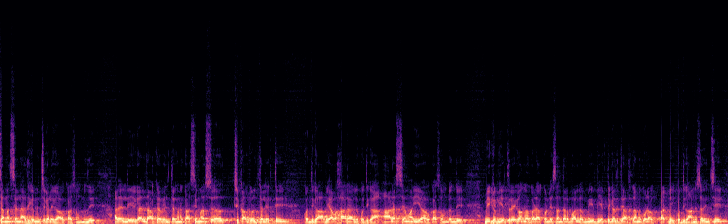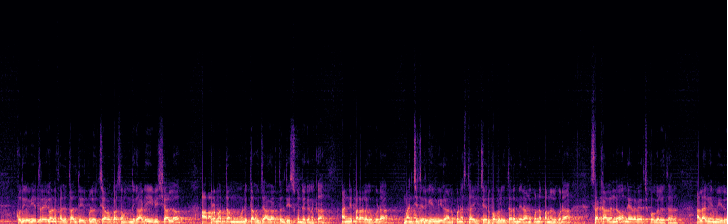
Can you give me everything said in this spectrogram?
సమస్యలను అధిగమించగలిగే అవకాశం ఉంటుంది. అలా లీగల్ దాకా వెళ్తే కనుక సమస్య చికాకులు తలెత్తి కొద్దిగా వ్యవహారాలు కొద్దిగా ఆలస్యం అయ్యే అవకాశం ఉంటుంది. మీకు వ్యతిరేకంగా కూడా కొన్ని సందర్భాల్లో మీ వ్యక్తిగత జాతకాన్ని కూడా పట్టి కొద్దిగా అనుసరించి కొద్దిగా వ్యతిరేకమైన ఫలితాలు తీర్పులు వచ్చే అవకాశం ఉంది. కాబట్టి ఈ విషయాల్లో అప్రమత్తంగా ఉండి తగు జాగ్రత్తలు తీసుకుంటే కనుక అన్ని పరాలకు కూడా మంచి జరిగి మీరు అనుకున్న స్థాయికి చేరుకోగలుగుతారు. మీరు అనుకున్న పనులు కూడా సకాలంలో నెరవేర్చుకోగలుగుతారు. అలాగే మీరు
